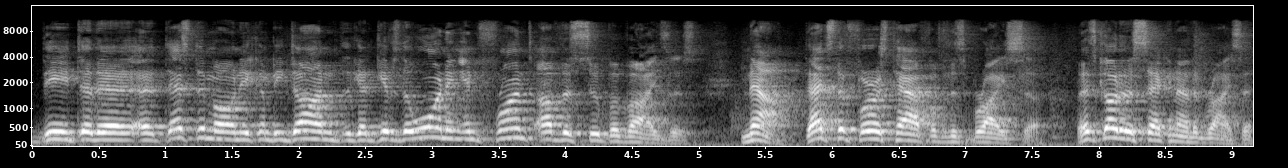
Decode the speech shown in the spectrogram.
the, the, the uh, testimony can be done, that gives the warning in front of the supervisors. Now, that's the first half of this brisa. Let's go to the second half of the brisa.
